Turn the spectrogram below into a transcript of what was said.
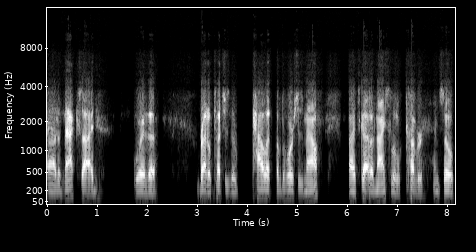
uh, the backside where the bridle touches the palate of the horse's mouth, uh, it's got a nice little cover. And so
